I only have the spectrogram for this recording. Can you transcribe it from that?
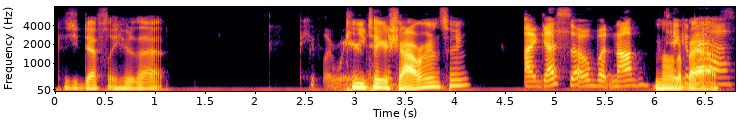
because you definitely hear that. People are weird. Can you take a shower and sing? I guess so, but not, Not take a bath.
